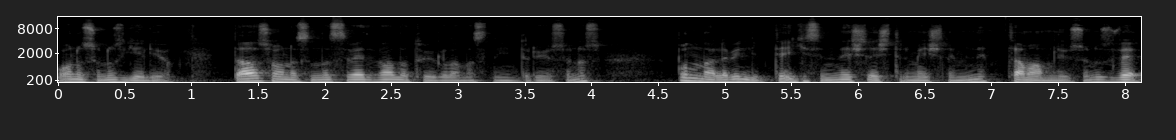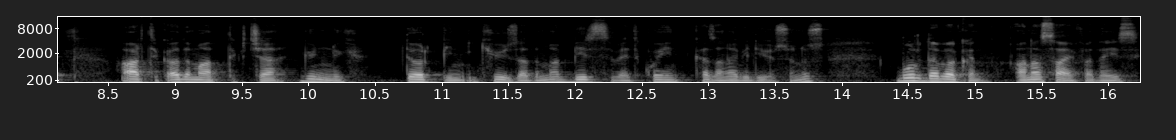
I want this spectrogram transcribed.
Bonusunuz geliyor. Daha sonrasında Sweat Wallet uygulamasını indiriyorsunuz. Bunlarla birlikte ikisinin eşleştirme işlemini tamamlıyorsunuz ve artık adım attıkça günlük 4200 adıma bir Sweat Coin kazanabiliyorsunuz. Burada bakın ana sayfadayız.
